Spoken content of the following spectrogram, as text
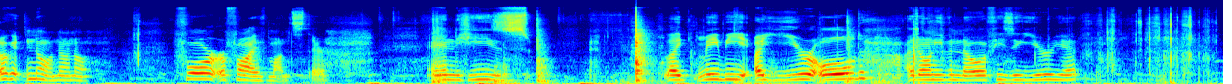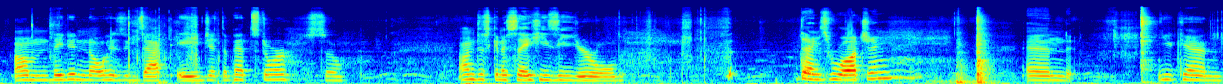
Okay, no, no, no, four or five months there, and he's like maybe a year old. I don't even know if he's a year yet. Um, they didn't know his exact age at the pet store, so I'm just gonna say he's a year old. Thanks for watching, and you can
